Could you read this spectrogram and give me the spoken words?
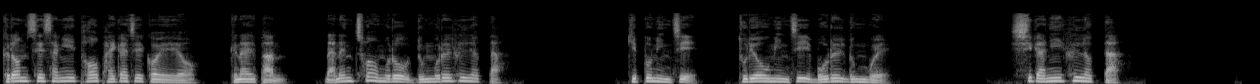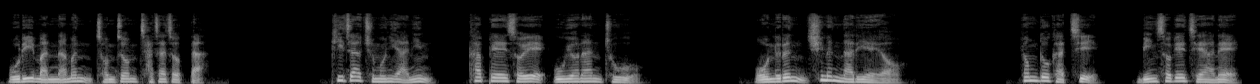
그럼 세상이 더 밝아질 거예요. 그날 밤, 나는 처음으로 눈물을 흘렸다. 기쁨인지, 두려움인지 모를 눈물. 시간이 흘렀다. 우리 만남은 점점 잦아졌다. 피자 주문이 아닌 카페에서의 우연한 조우. 오늘은 쉬는 날이에요. 형도 같이 민석의 제안에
